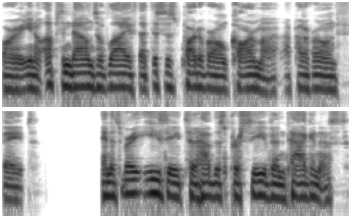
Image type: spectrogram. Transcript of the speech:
or, you know, ups and downs of life, that this is part of our own karma, a part of our own fate. And it's very easy to have this perceived antagonist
